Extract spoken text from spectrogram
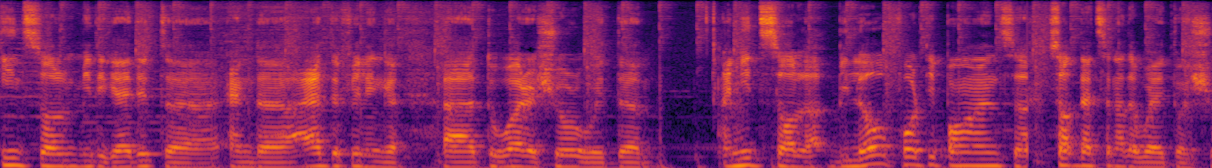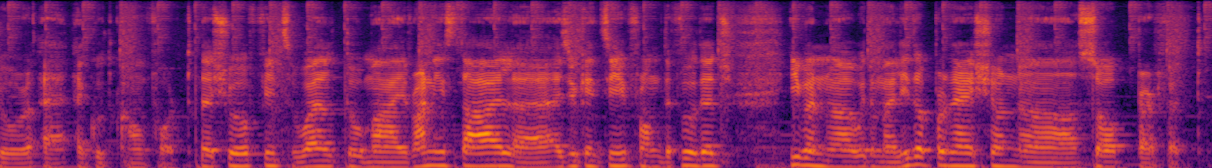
insole mitigated uh, and I had the feeling to wear a shoe with a midsole below 40 points so that's another way to ensure uh, a good comfort. The shoe fits well to my running style, uh, as you can see from the footage, even uh, with my little pronation, uh, so perfect.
